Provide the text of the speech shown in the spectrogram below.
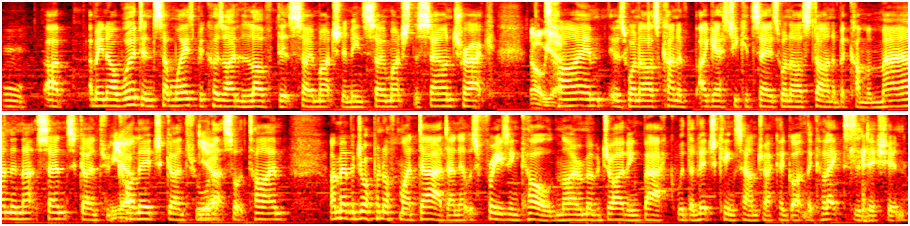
Hmm. Uh, I mean, I would in some ways because I loved it so much, and it means so much. The soundtrack, Oh, yeah. time. It was when I was kind of, I guess you could say, is when I was starting to become a man in that sense, going through Yeah. college, going through all that sort of time. I remember dropping off my dad, and it was freezing cold, and I remember driving back with the Lich King soundtrack I got in the collector's edition.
